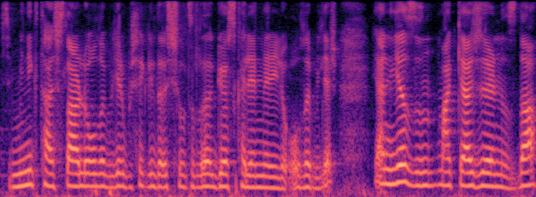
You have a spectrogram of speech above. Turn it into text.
İşte minik taşlarla olabilir, bu şekilde ışıltılı göz kalemleriyle olabilir. Yani yazın makyajlarınızda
